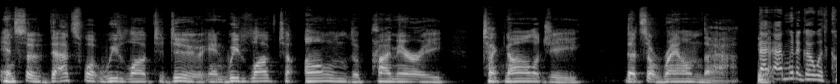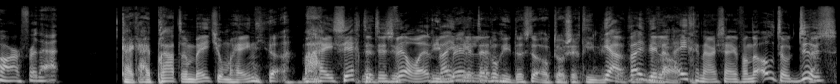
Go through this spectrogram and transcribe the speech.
And so that's what we love to do. And we love to own the primary technology that's around that. That, I'm going to go with car for that. Kijk, hij praat er een beetje omheen. Ja. Maar hij zegt het dus wel. Hè. Wij willen, technologie, dat is de auto, zegt hij. ja, wij willen eigenaar zijn van de auto. Dus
